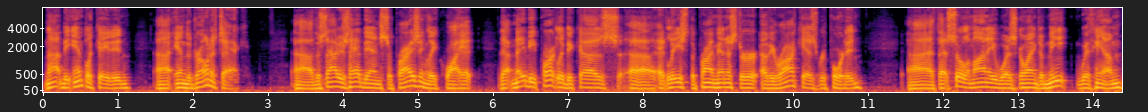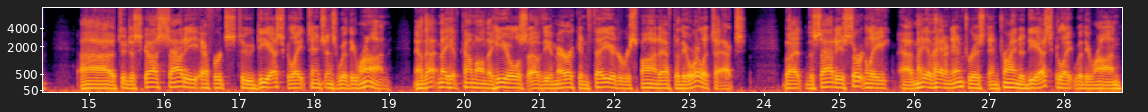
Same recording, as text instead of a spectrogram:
not be implicated uh, in the drone attack. the Saudis have been surprisingly quiet that may be partly because at least the prime minister of Iraq has reported that Soleimani was going to meet with him uh, to discuss Saudi efforts to de escalate tensions with Iran. Now, that may have come on the heels of the American failure to respond after the oil attacks, but the Saudis certainly uh, may have had an interest in trying to de escalate with Iran,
